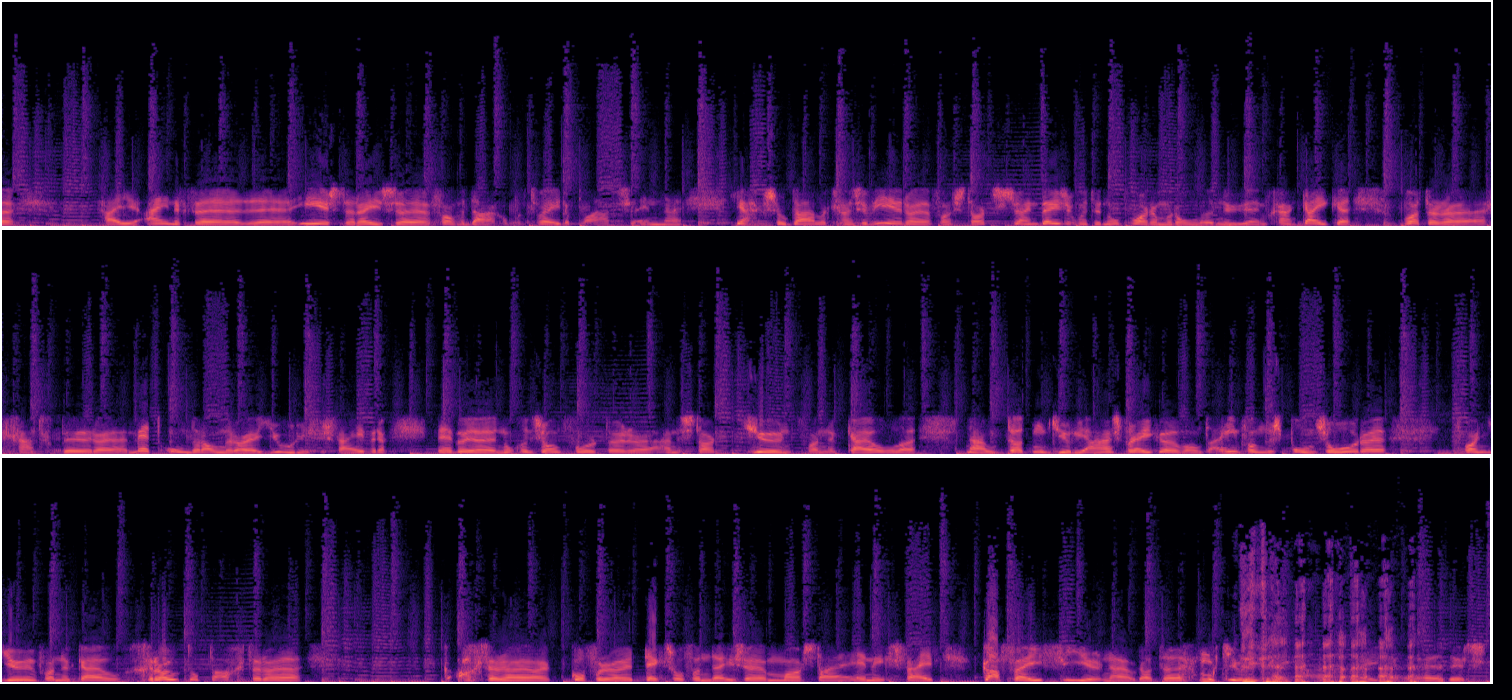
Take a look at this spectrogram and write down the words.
Hij eindigde de eerste race eh, van vandaag op de tweede plaats. En eh, ja, zo dadelijk gaan ze weer eh, van start. Ze zijn bezig met een opwarmronde nu. En we gaan kijken wat er gaat gebeuren met onder andere Jury Verschijveren. We hebben nog een Zandvoorter eh, aan de start, Jeun van der Kuil. Nou, dat moeten jullie aanspreken, want een van de sponsoren van Jeun van der Kuil, groot op de achter... eh, achter eh, kofferdeksel van deze Mazda MX-5 Café 4. Nou, dat eh, moeten jullie eh, dus.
